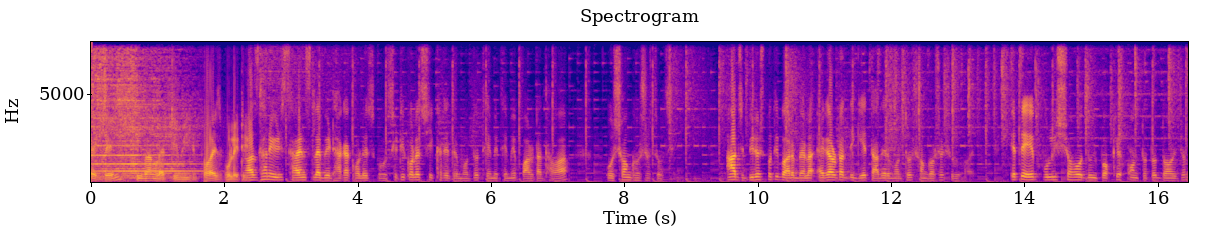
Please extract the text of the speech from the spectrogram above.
দেখবেন ই বাংলা টিভির ভয়েস বুলেটিন। রাজধানীর সায়েন্স ল্যাবে ঢাকা কলেজ ও সিটি কলেজ শিক্ষার্থীদের মধ্যে থেমে থেমে পাল্টা ধাওয়া ও সংঘর্ষ চলছে। আজ বৃহস্পতিবার বেলা এগারোটার দিকে তাদের মধ্যে সংঘর্ষ শুরু হয়। এতে পুলিশ সহ দুই পক্ষের অন্তত দশজন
